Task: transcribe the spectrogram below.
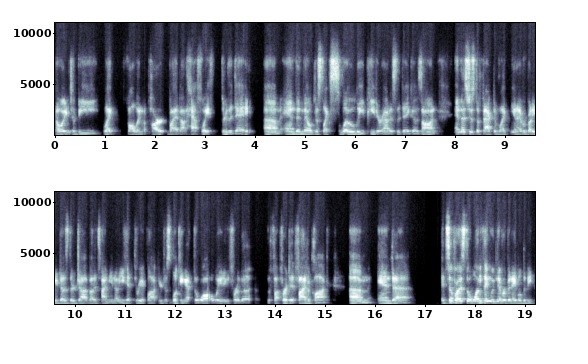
going to be like falling apart by about halfway through the day. Um, and then they'll just like slowly peter out as the day goes on. And that's just a fact of like, you know, everybody who does their job by the time, you know, you hit three o'clock, you're just looking at the wall waiting for the, the for it to hit five o'clock. Um, and, uh, and so far it's the one thing we've never been able to be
